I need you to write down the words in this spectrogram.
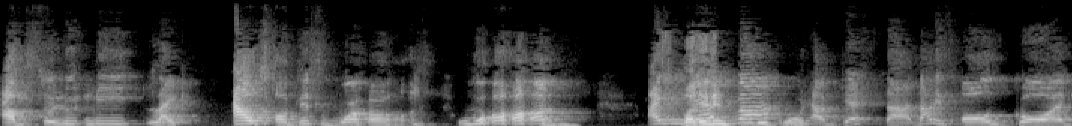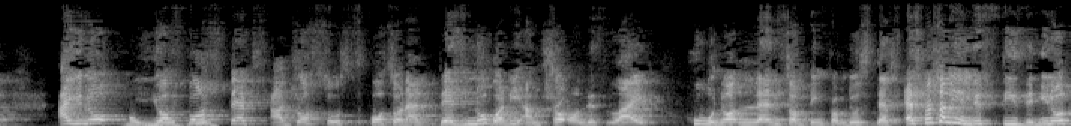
absolutely like out of this world. What? I but never would have guessed that. That is all God. And you know, your first steps are just so spot on. And there's nobody, I'm sure, on this live who will not learn something from those steps, especially in this season. You know,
